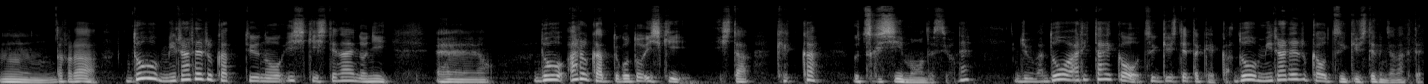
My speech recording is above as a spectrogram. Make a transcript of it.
うん。だからどう見られるかっていうのを意識してないのに、えー、どうあるかってことを意識した結果美しいものですよね。自分がどうありたいかを追求していった結果どう見られるかを追求していくんじゃなくて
